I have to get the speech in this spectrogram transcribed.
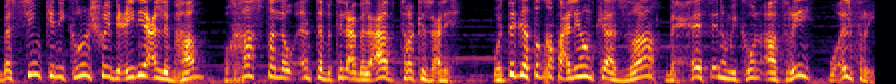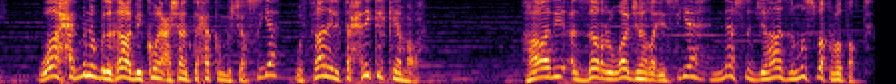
بس يمكن يكونون شوي بعيدين عن الإبهام وخاصة لو أنت بتلعب ألعاب تركز عليه. وتقدر تضغط عليهم كأزرار بحيث إنهم يكون R3 و L3 واحد منهم بالغالب يكون عشان التحكم بالشخصية والثاني لتحريك الكاميرا. هذه الزر الواجهة الرئيسية نفس الجهاز المسبق بالضبط.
